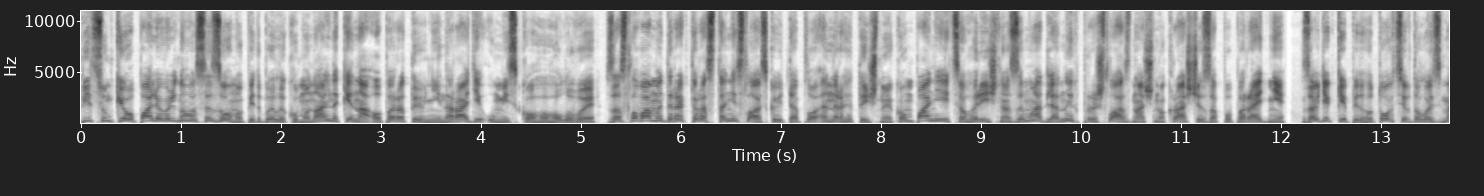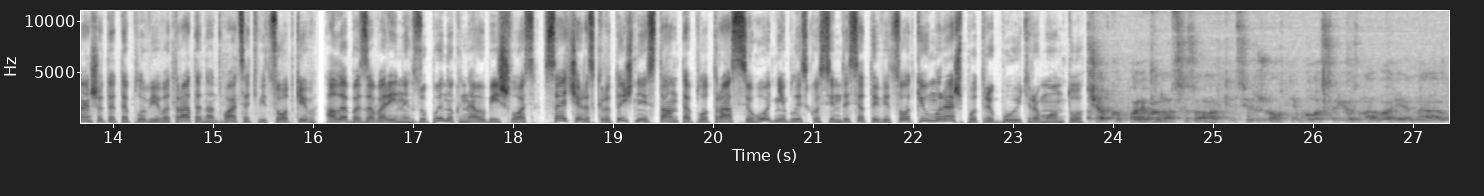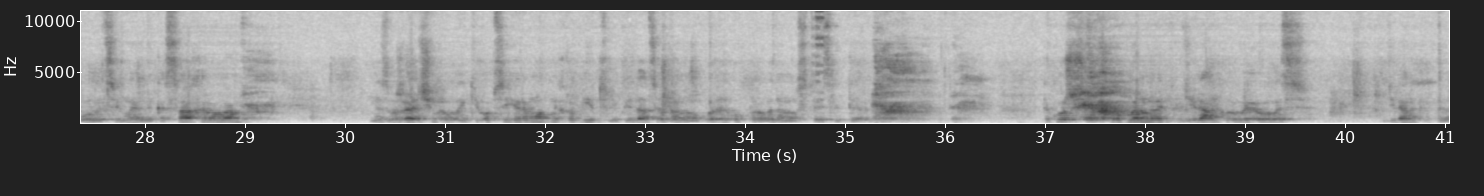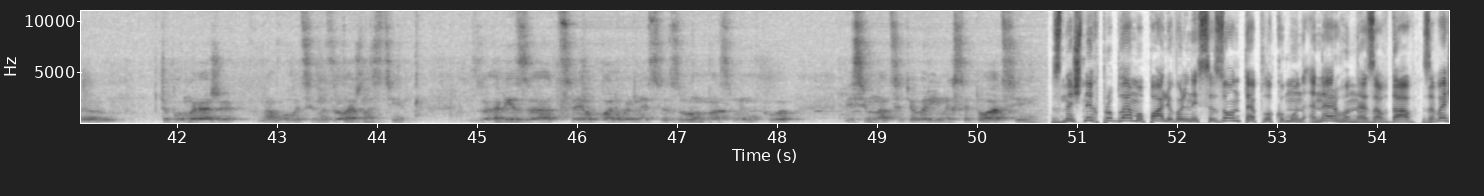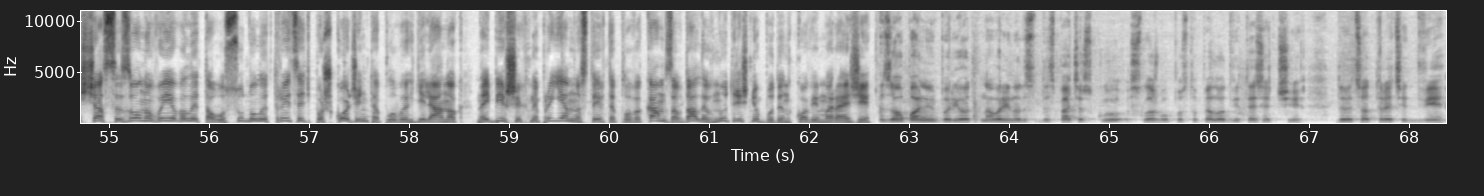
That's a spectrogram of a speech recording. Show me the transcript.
Підсумки опалювального сезону підбили комунальники на оперативній нараді у міського голови. За словами директора Станіславської теплоенергетичної компанії, цьогорічна зима для них пройшла значно краще за попередні. Завдяки підготовці вдалося зменшити теплові витрати на 20%. Але без аварійних зупинок не обійшлось. Все через критичний стан теплотрас. Сьогодні близько 70% мереж потребують ремонту. Початку опалювального сезону в кінці жовтня була серйозна аварія на вулиці Мельника Сахарова. Незважаючи на великі обсяги ремонтних робіт, ліквідація даного пориву проведена в стислі терміни. Також проблемною ділянкою виявилась ділянка е, тепломережі на вулиці Незалежності. Взагалі за цей опалювальний сезон у нас виникло 18 аварійних ситуацій. Значних проблем опалювальний сезон теплокомуненерго не завдав. За весь час сезону виявили та усунули 30 пошкоджень теплових ділянок. Найбільших неприємностей тепловикам завдали внутрішньобудинкові мережі. За опалювальний період на аварійно-диспетчерську службу поступило 2932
